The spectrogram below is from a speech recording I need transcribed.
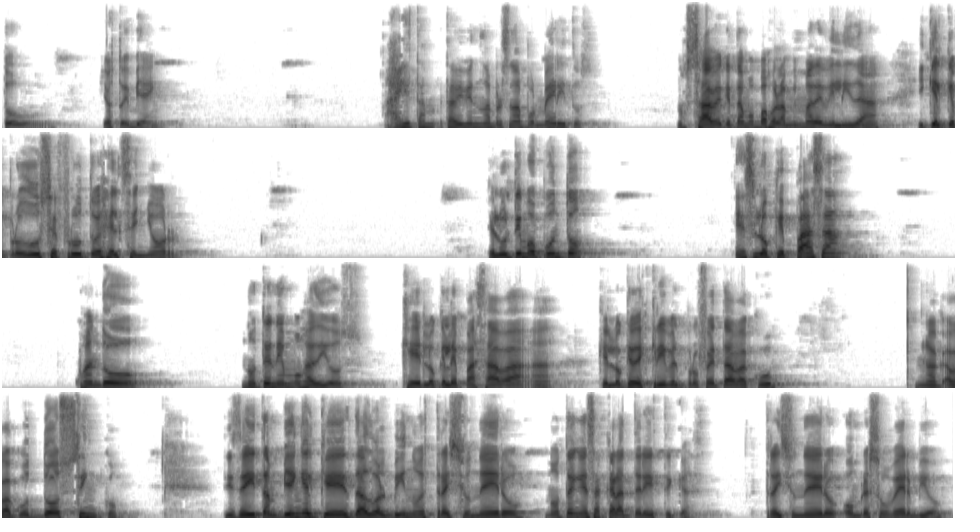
tú, yo estoy bien. Ahí está, viviendo una persona por méritos. No sabe que estamos bajo la misma debilidad y que el que produce fruto es el Señor. El último punto es lo que pasa cuando no tenemos a Dios, que es lo que le pasaba a, que es lo que describe el profeta Habacuc, Habacuc 2.5. Dice, y también el que es dado al vino es traicionero. Noten esas características. Traicionero, hombre soberbio,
